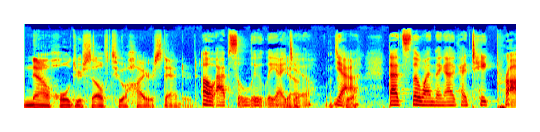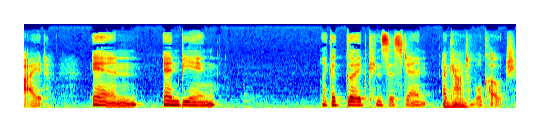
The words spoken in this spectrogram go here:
now hold yourself to a higher standard. Oh, absolutely, I Yeah, do. that's yeah, cool. that's the one thing. Like, I take pride in in being like a good, consistent, Mm-hmm. accountable coach.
